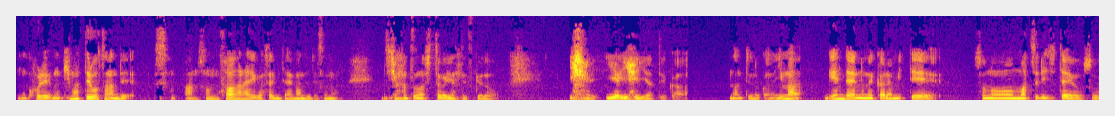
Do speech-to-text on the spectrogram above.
もうこれ、もう決まってることなんで、そあのそんな騒がないでくださいみたいな感じで、その、地元の人が言うんですけど、いや、いやいやいやというか、なんていうのかな、今、現代の目から見て、その祭り自体をそう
